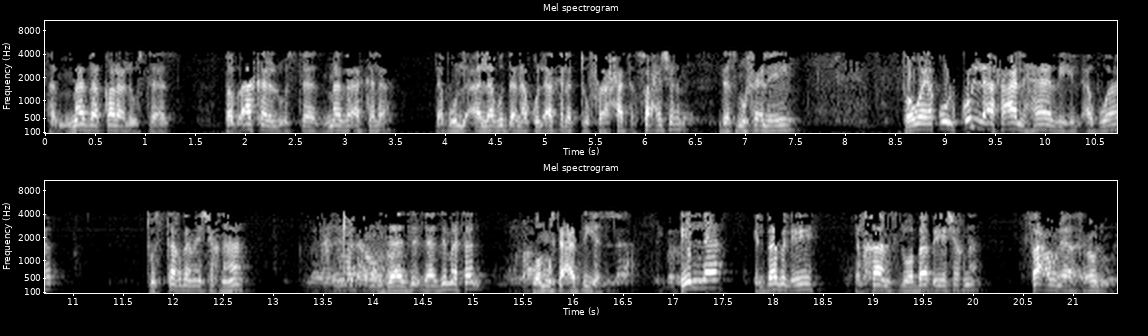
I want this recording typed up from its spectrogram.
طب ماذا قرأ الأستاذ؟ طب أكل الأستاذ ماذا أكل؟ لابد أن أقول أكل التفاحة صح شيخنا ده اسمه فعل إيه؟ فهو يقول كل أفعال هذه الأبواب تستخدم يا شيخنا؟ ها لازمة. ومتعدية. إلا الباب الإيه؟ الخامس اللي هو باب إيه يا شيخنا؟ فعل يفعل.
